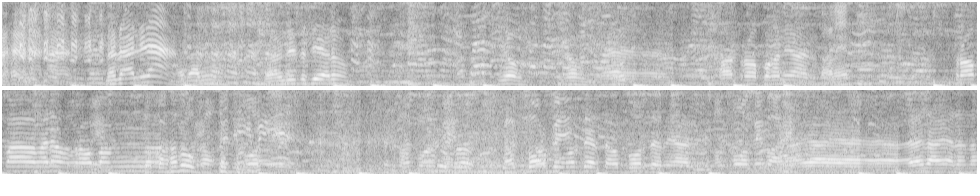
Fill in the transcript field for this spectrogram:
Nadali na! Madali na. Yan dito si ano. Yung, yung. Uh, uh, tropang ano yan. Kanin? Tropang ano, tropang... Tropang habog. TBS! South South border, south border, yan. South Borbe, pare. Ay, ay, ay, ay, ano tayo, ano, ano?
